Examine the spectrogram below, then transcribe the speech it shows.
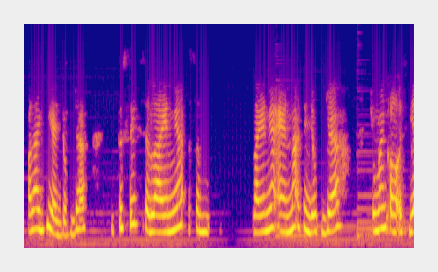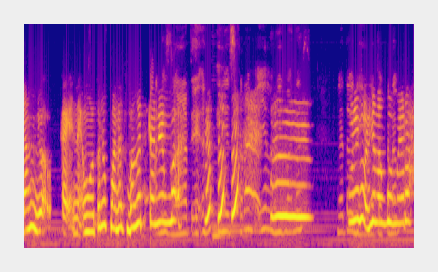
apalagi ya Jogja itu sih selainnya se- lainnya enak sih Jogja cuman kalau siang juga kayak naik motor panas banget kan ya Panas mbak banget ya. Iya sekarang kayaknya lebih panas. Nggak tahu ini deh, kok di nggak tahu lampu kenapa. merah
